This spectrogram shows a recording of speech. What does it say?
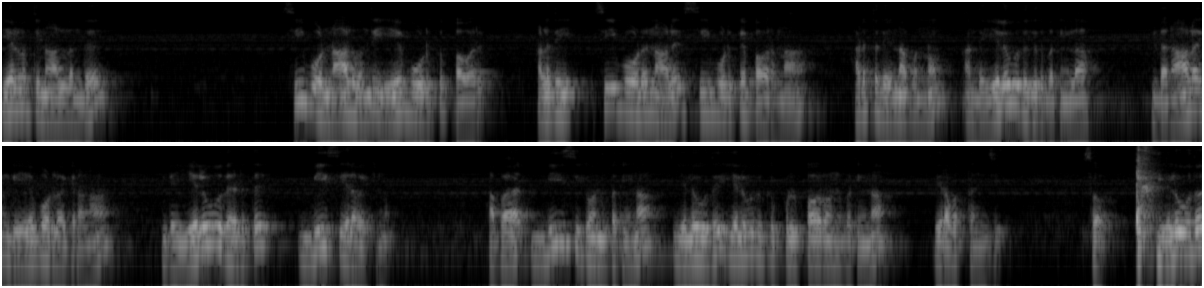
எழுநூற்றி நாலுலேருந்து சி போர்டு நாலு வந்து ஏ போர்டுக்கு பவர் அல்லது சி போர்டு நாலு சி போர்டுக்கே பவர்னா அடுத்தது என்ன பண்ணணும்? அந்த எழுபது இருக்குது பார்த்தீங்களா? இந்த நாளை இங்கே ஏ போர்டில் வைக்கிறோன்னா இந்த எழுபது எடுத்து பிசியில் வைக்கணும். அப்போ பிசிக்கு வந்து பார்த்திங்கன்னா எழுபது எழுபதுக்கு ஃபுல் பவர் வந்து பார்த்திங்கன்னா இருபத்தஞ்சி. ஸோ எழுபதோ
